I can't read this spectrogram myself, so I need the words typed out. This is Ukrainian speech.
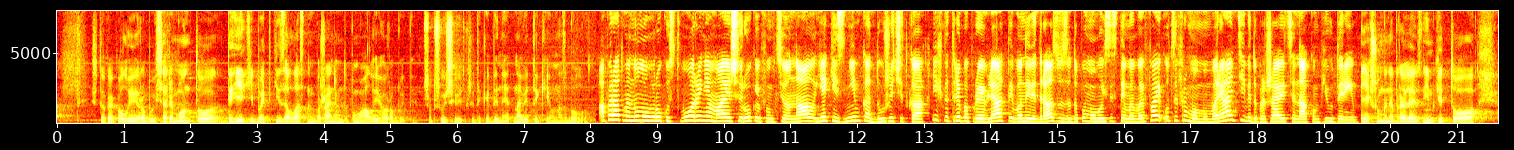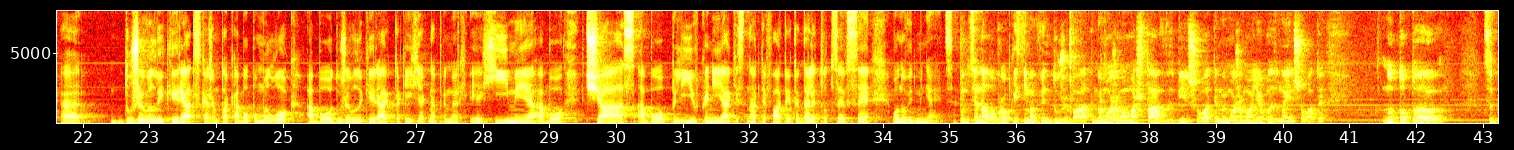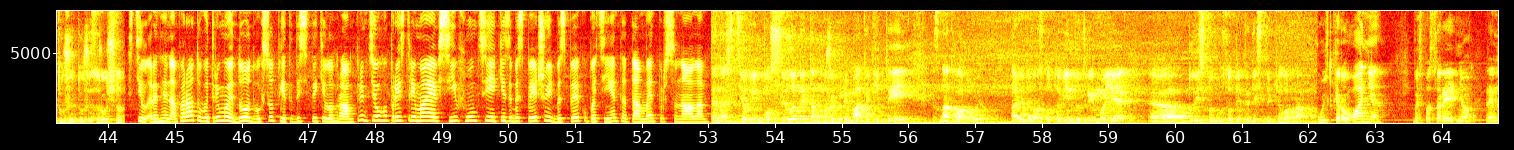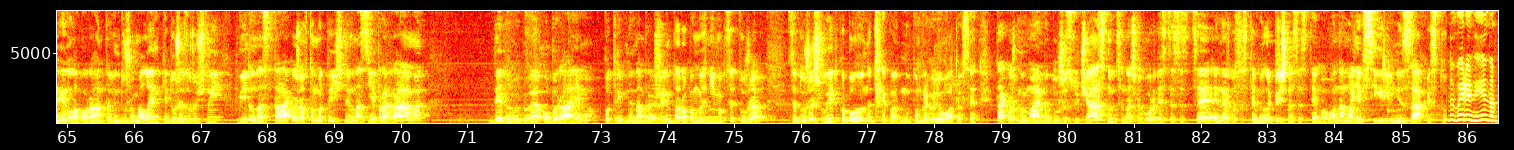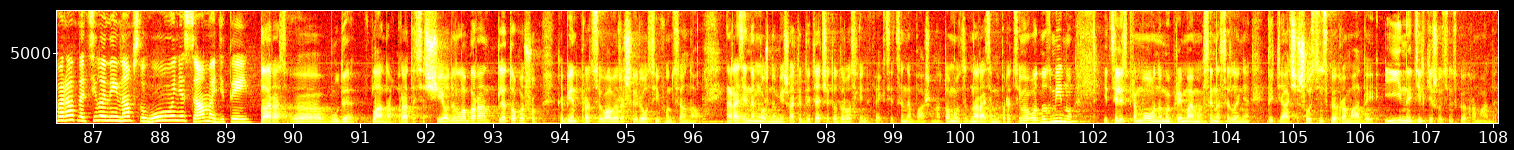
штука, коли робився ремонт, то деякі батьки за власним бажанням допомагали його робити, щоб швидше відкрити кабінет. Навіть таке у нас було. Апарат минулого року створення має широкий функціонал, якість знімка дуже чітка. Їх не треба проявляти, вони відразу за допомогою системи Wi-Fi у цифровому варіанті відображаються на комп'ютері. Якщо ми не проявляємо знімки, то е, дуже великий ряд, скажімо так, або помилок, або дуже великий ряд таких, як, наприклад, е, хімія, або час, або плівка, неякісні артефакти і так далі, то це все воно відміняється. Функціонал обробки знімок він дуже багатий. Ми можемо масштаб збільшувати, ми можемо його зменшувати. Ну тобто це дуже-дуже зручно. Стіл рентгенапарату витримує до 250 кг. Крім цього, пристрій має всі функції, які забезпечують безпеку пацієнта та медперсонала. Це наш стіл, він посилений, там може приймати дітей з надвагою. Навіть дорослих. Тобто він витримує е, близько 250 кг. Пульт керування безпосередньо рентген-лаборанта, він дуже маленький, дуже зручний. Він у нас також автоматичний. У нас є програма, де ми е, обираємо потрібний нам режим та робимо знімок. Це дуже, це дуже швидко, бо не треба ну, там, регулювати все. Також ми маємо дуже сучасну, це наша гордість, це, це енергосистема, електрична система. Вона має всі рівні захисту. Новий рентген апарат націлений на обслуговування саме дітей. Зараз е, буде планах братися ще один лаборант для того, щоб кабінет працював і розширював свій функціонал. Наразі не можна мішати дитячі та дорослі інфекції, це не бажано. Тому наразі ми працюємо в одну зміну і цілеспрямовано ми приймаємо все населення дитяче Шостінської громади і не тільки Шостінської громади.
